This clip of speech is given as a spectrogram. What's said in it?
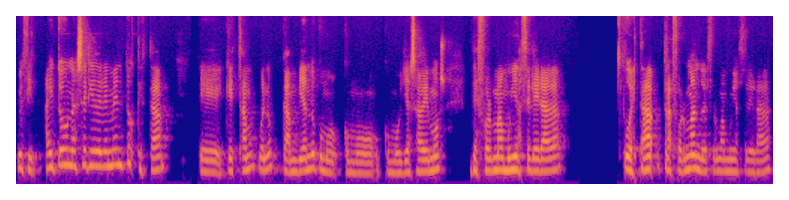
Es decir, hay toda una serie de elementos que, está, eh, que están bueno, cambiando, como, como, como, ya sabemos, de forma muy acelerada o está transformando de forma muy acelerada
